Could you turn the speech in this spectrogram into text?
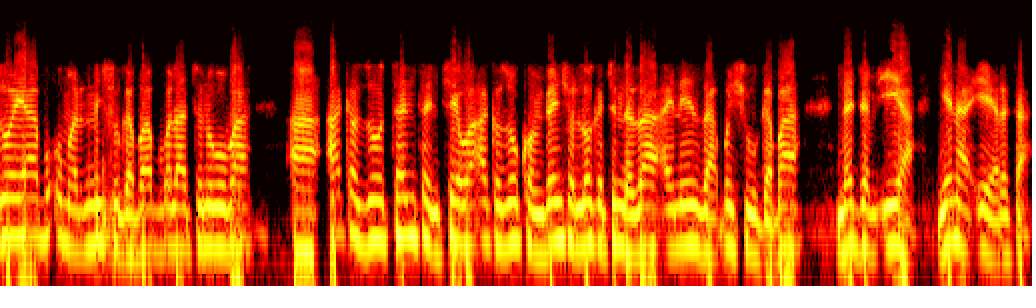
zo ya bi umarnin shugaba bola tinubu ba aka zo tantancewa aka zo convention lokacin da za a ainihin zaɓi shugaba na jam'iyya yana iya rasa.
